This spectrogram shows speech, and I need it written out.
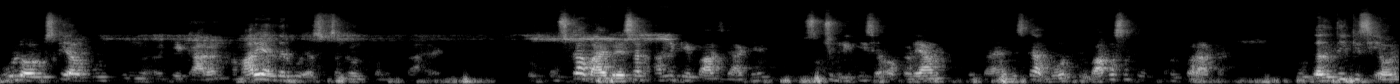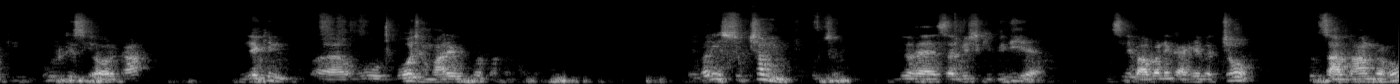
भूल और उसके अवगुण के कारण हमारे अंदर कोई अशुभ संकल्प उत्पन्न होता है तो उसका वाइब्रेशन अन्य के पास जाके सूक्ष्म रीति से और होता है जिसका बोध वापस हमको खुद पर आता है तो गलती किसी और की भूल किसी और का, लेकिन वो बोझ हमारे ऊपर बड़ी सूक्ष्म जो है सर्विस की विधि है। इसलिए बाबा ने कहा, हे बच्चों, खुद सावधान रहो,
